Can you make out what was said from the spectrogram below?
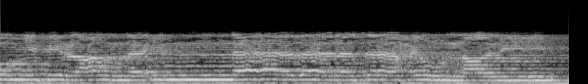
قوم فرعون إن هذا لساحر عليم.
